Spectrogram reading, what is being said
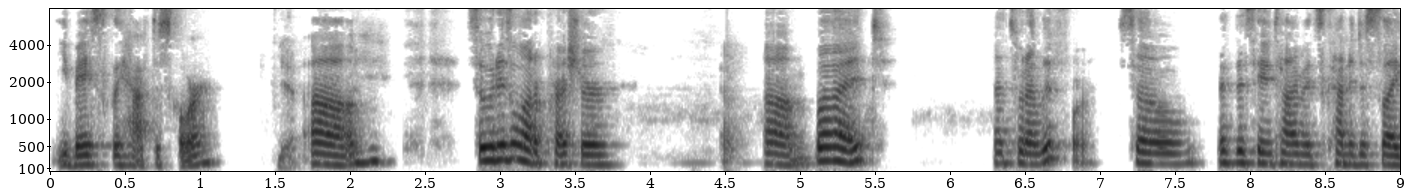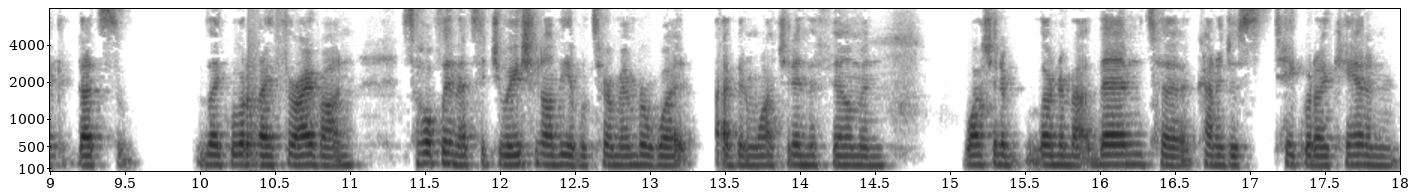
you basically have to score. Yeah. Um, so it is a lot of pressure, um, but that's what I live for. So at the same time, it's kind of just like that's like what I thrive on. So hopefully in that situation, I'll be able to remember what I've been watching in the film and watching it learn about them to kind of just take what I can and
